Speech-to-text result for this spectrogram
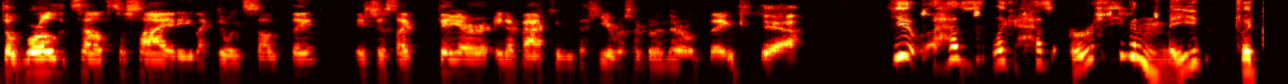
the world itself, society, like doing something. It's just like they're in a vacuum. The heroes are doing their own thing. Yeah. yeah has like has earth even made like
